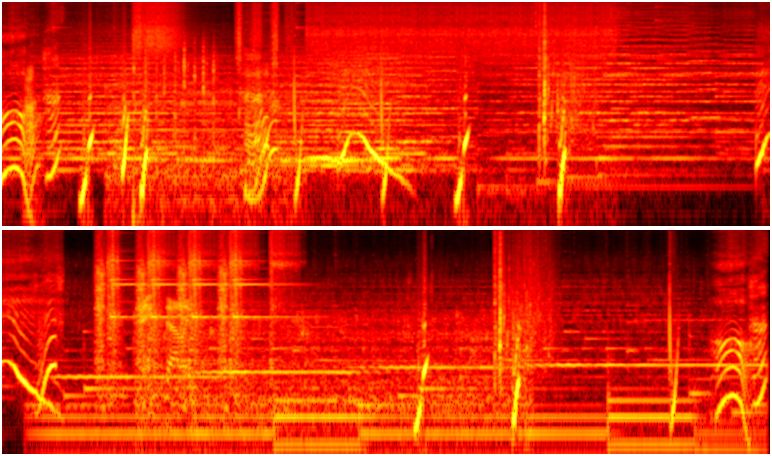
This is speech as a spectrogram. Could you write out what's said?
Oh. Huh? Huh? huh? Huh?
